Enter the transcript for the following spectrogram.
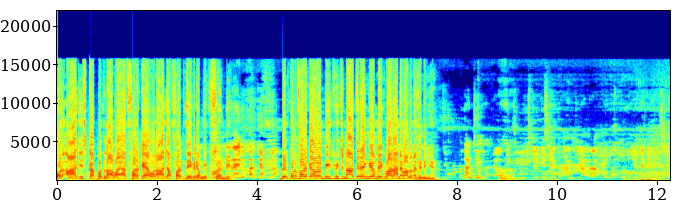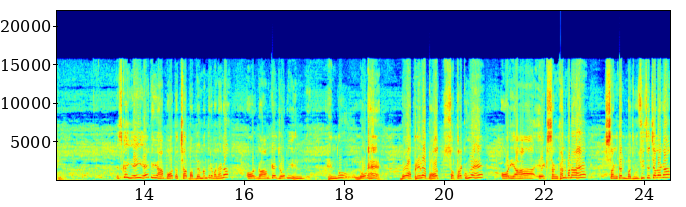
और आज इसका बदलाव आया फ़र्क है और आज आप फ़र्क देख रहे होंगे स्वयं भी। लग रहा है कि फ़र्क है पूरा? बिल्कुल फ़र्क है और हम बीच बीच में आते रहेंगे हम एक बार आने वालों में से नहीं है। प्रधान जी। अध्यक्ष जी ने जिस तरीके से यहाँ का काम किया और आप लोगों का सपोर्ट किया क्या कहेंगे इसके? इसका यही है कि यहाँ बहुत अच्छा भव्य मंदिर बनेगा और गाँव के जो भी हिंदू लोग हैं वो अपने में बहुत सतर्क हुए हैं और यहाँ एक संगठन बना है संगठन मजबूती से चलेगा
